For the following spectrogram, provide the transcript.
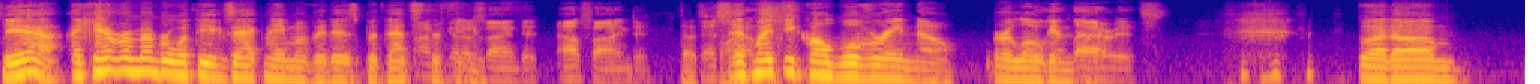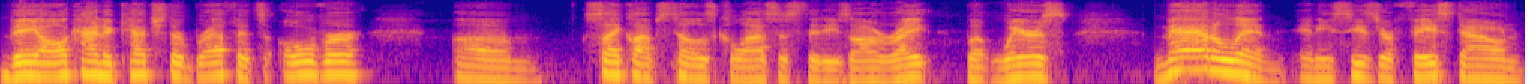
Yeah, I can't remember what the exact name of it is, but that's I'm the gonna theme. find it. I'll find it. That's That fine. It might be called Wolverine No or Logan. No. hilarious. but um, they all kind of catch their breath. It's over. Um, Cyclops tells Colossus that he's all right, but where's Madelyne? And he sees her face down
